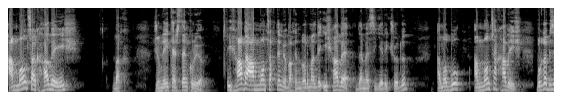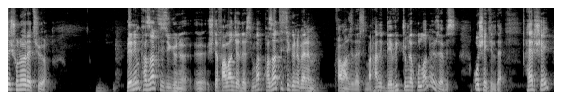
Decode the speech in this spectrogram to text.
Am Montag habe ich bak cümleyi tersten kuruyor. Ich habe am Montag demiyor. Bakın normalde ich habe demesi gerekiyordu. Ama bu am Montag habe ich. Burada bize şunu öğretiyor. Benim pazartesi günü e, işte falanca dersim var. Pazartesi günü benim falanca dersim var. Hani devrik cümle kullanıyoruz ya biz. O şekilde. Her şey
